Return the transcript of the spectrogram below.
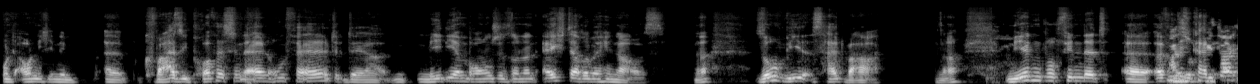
und auch nicht in dem äh, quasi professionellen Umfeld der Medienbranche, sondern echt darüber hinaus. Ne? So wie es halt war. Ne? Nirgendwo findet äh, Öffentlichkeit. Also Peter,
